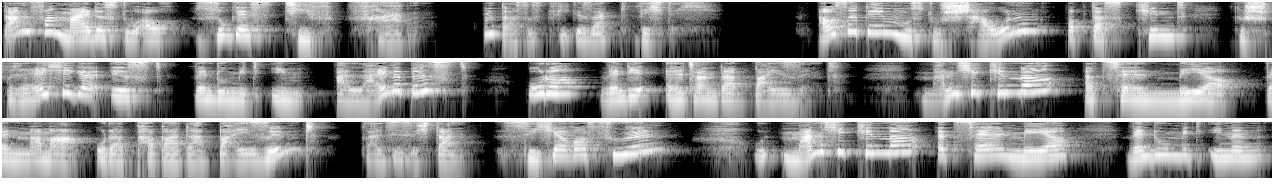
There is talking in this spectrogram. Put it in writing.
dann vermeidest du auch Suggestivfragen. Und das ist, wie gesagt, wichtig. Außerdem musst du schauen, ob das Kind gesprächiger ist, wenn du mit ihm alleine bist oder wenn die Eltern dabei sind. Manche Kinder erzählen mehr, wenn Mama oder Papa dabei sind, weil sie sich dann sicherer fühlen. Und manche Kinder erzählen mehr, wenn du mit ihnen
